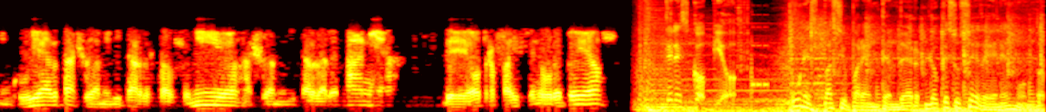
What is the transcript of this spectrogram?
encubierta, ayuda militar de Estados Unidos, ayuda militar de Alemania, de otros países europeos. Telescopio. Un espacio para entender lo que sucede en el mundo.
